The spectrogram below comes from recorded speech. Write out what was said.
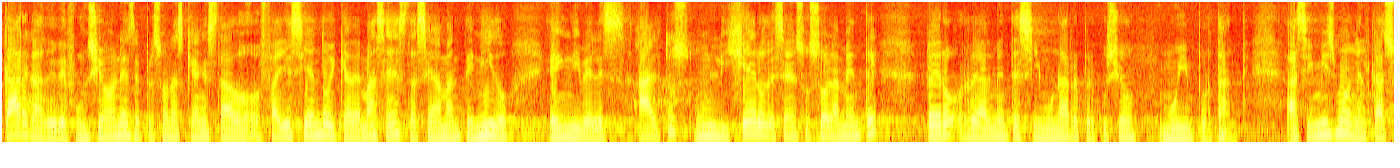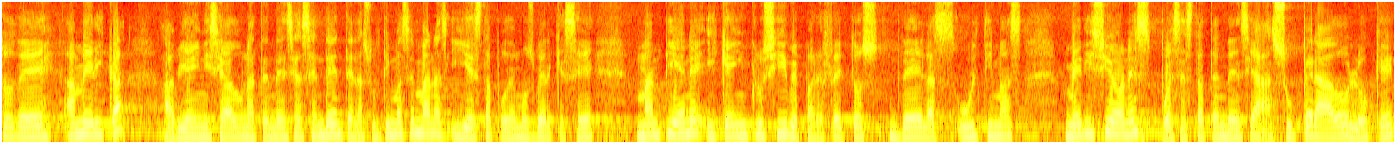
carga de defunciones de personas que han estado falleciendo y que además esta se ha mantenido en niveles altos, un ligero descenso solamente, pero realmente sin una repercusión muy importante. Asimismo, en el caso de América, había iniciado una tendencia ascendente en las últimas semanas y esta podemos ver que se mantiene y que inclusive para efectos de las últimas mediciones, pues esta tendencia ha superado lo que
